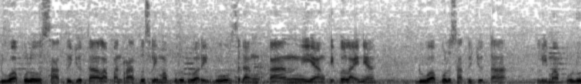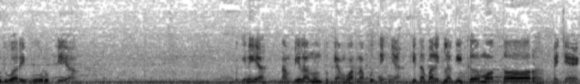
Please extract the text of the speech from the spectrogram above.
21.852.000 sedangkan yang tipe lainnya 21.052.000 rupiah. Begini ya tampilan untuk yang warna putihnya. Kita balik lagi ke motor PCX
